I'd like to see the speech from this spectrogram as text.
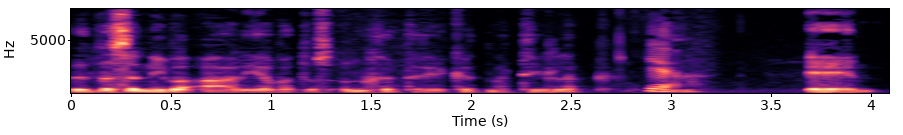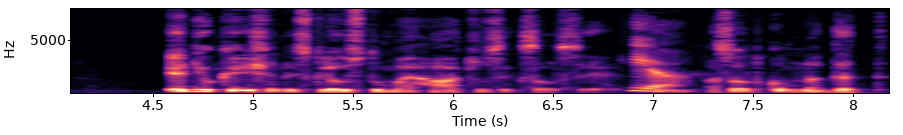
dit was 'n nuwe area wat ons ingetrek het natuurlik. Ja. En education is close to my heart soos ek sal sê. Ja. As dit kom na dit,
